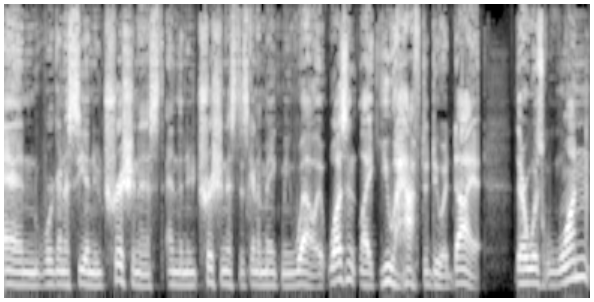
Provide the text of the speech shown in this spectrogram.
and we're going to see a nutritionist and the nutritionist is going to make me well. It wasn't like you have to do a diet. There was one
